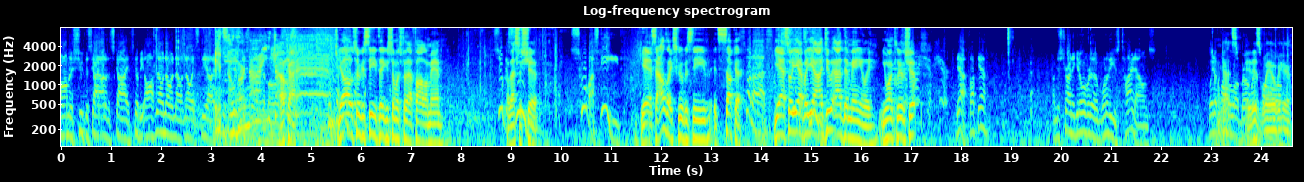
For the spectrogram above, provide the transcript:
Oh, I'm gonna shoot this guy out of the sky. It's gonna be off. No, no, no, no. It's the. Uh, it's, the ship over that's running the boat. Okay. Yo, Suka Steve, thank you so much for that follow, man. Suka Oh, that's the Steve. ship. Scuba Steve. Yeah, it sounds like Scuba Steve. It's Sucka. No, no, that's- Yeah, so yeah, but yeah, I do add them manually. You want to clear the ship? Ship. Yeah, fuck yeah. I'm just trying to get over to one of these tie downs. Way to Oh my follow God, up, bro. it Way is way over up. here.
